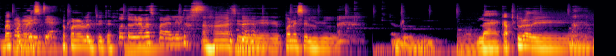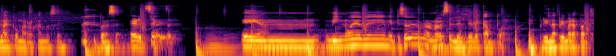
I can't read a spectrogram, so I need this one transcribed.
Voy a poner eso, voy a ponerlo en Twitter. Fotogramas paralelos. Ajá, así de. Pones el. el- la captura de Malcolm arrojándose. Y pones. Exacto. Em, mi 9. Mi episodio número 9 es el del día de campo. el la primera parte.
